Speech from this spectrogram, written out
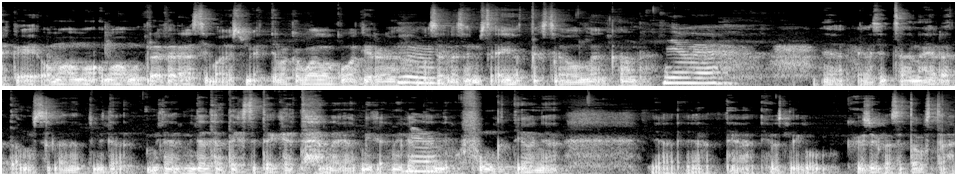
Ehkä ei oma, oma, oma, oma preferenssi, vaan jos miettii vaikka valokuvakirjoja, mm. on sellaisia, missä ei ole tekstiä ollenkaan. Joo, joo. Ja, ja sitten se aina herättää musta sillä, että mitä, mitä, mitä tämä teksti tekee täällä ja mikä, mikä Joo. tämän niinku funktio on. Ja, ja, ja, ja just niinku kysyy kanssa, että onko tämä,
